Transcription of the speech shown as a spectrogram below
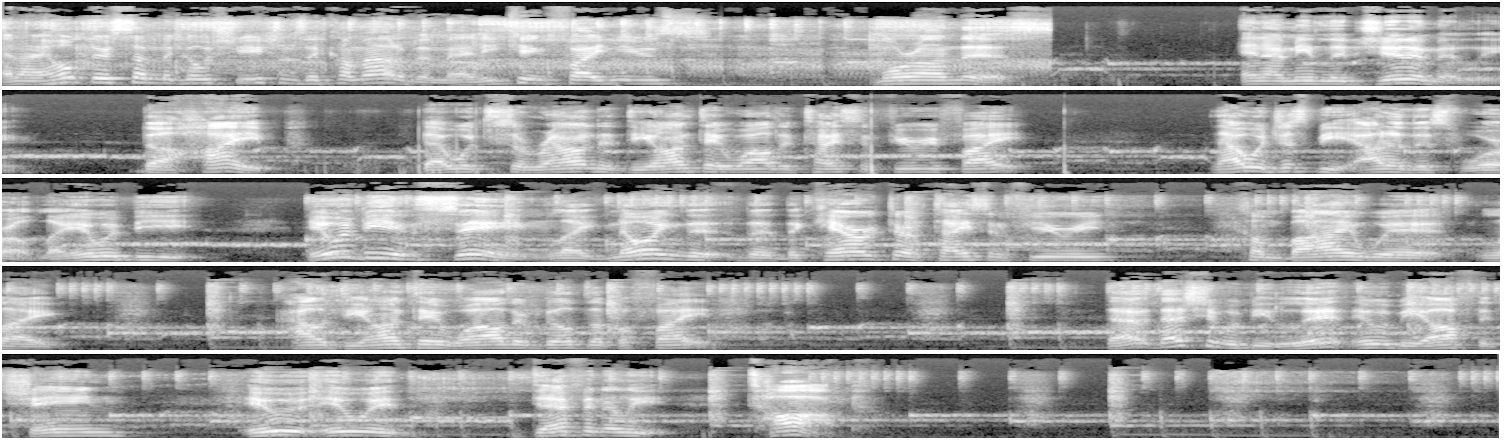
And I hope there's some negotiations that come out of it, man. E King Fight News, more on this. And I mean, legitimately, the hype that would surround a Deontay Wilder Tyson Fury fight, that would just be out of this world. Like, it would be. It would be insane, like knowing the, the, the character of Tyson Fury combined with like how Deontay Wilder builds up a fight. That that shit would be lit. It would be off the chain. It would it would definitely top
